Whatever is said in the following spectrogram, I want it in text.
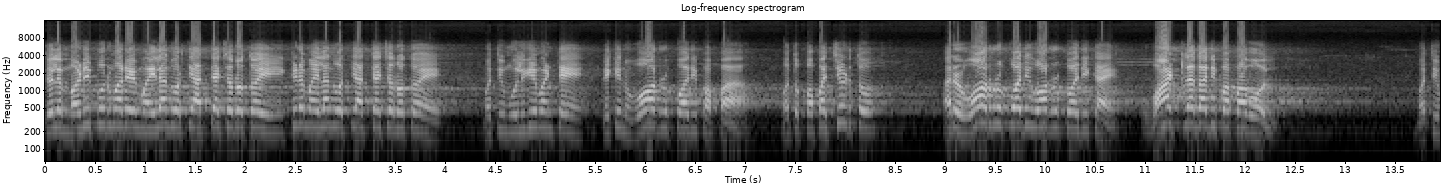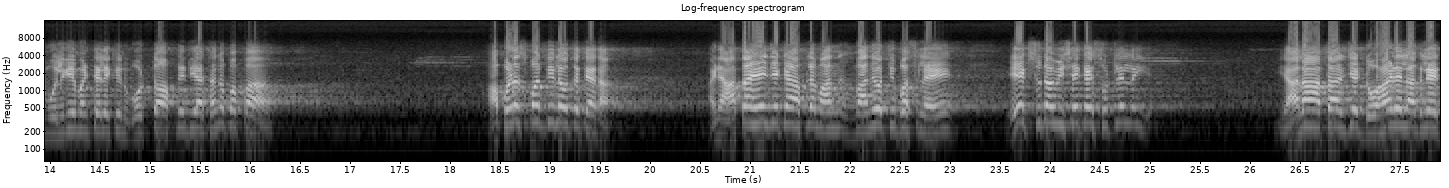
त्याला मणिपूरमध्ये महिलांवरती अत्याचार होतोय इकडे महिलांवरती अत्याचार होतोय. मग ती मुलगी म्हणते लेकिन वॉर रुकवादी पप्पा. मग तो पप्पा चिडतो अरे वॉर रुकवादी वॉर रुकवादी काय? वाट लगा दी पप्पा बोल. मग ती मुलगी म्हणते लेकिन वोट तो आपने दिया था ना पप्पा. आपणच मत दिलं होतं त्यांना. आणि आता हे जे काय आपल्या मान मानेवरती बसलंय एक सुद्धा विषय काही सुटलेला नाहीये. याला आता जे डोहाळे लागलेत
